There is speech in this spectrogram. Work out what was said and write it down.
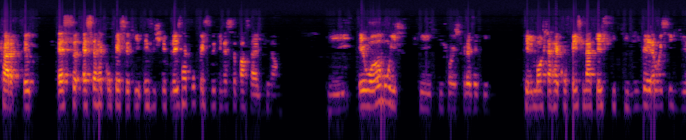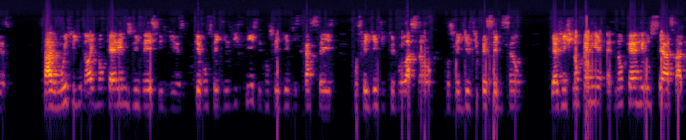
Cara, eu, essa, essa recompensa aqui, existem três recompensas aqui nessa passagem final. E eu amo isso que, que João escreve aqui. Que ele mostra a recompensa naqueles que, que viverão esses dias. Sabe, muitos de nós não queremos viver esses dias, porque vão ser dias difíceis, vão ser dias de escassez, vão ser dias de tribulação, vão ser dias de perseguição. E a gente não quer, não quer renunciar, sabe?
